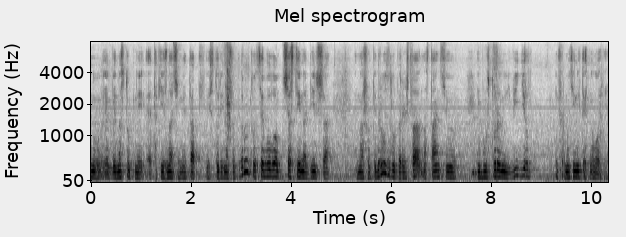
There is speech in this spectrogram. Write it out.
ну, якби наступний е, такий значимий етап в історії нашого підрозділу, це було частина більша нашого підрозділу перейшла на станцію і був створений відділ інформаційних технологій.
